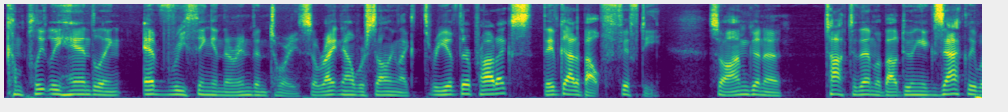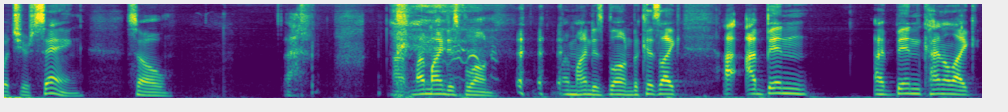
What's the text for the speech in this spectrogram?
completely handling everything in their inventory. So right now we're selling like 3 of their products. They've got about 50. So I'm going to talk to them about doing exactly what you're saying. So ah, uh, my mind is blown. my mind is blown because like I, I've been I've been kind of like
